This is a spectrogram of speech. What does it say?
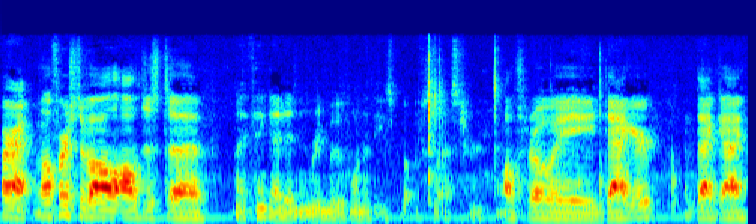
All right. Well, first of all, I'll just uh, I think I didn't remove one of these buffs last turn. I'll throw a dagger at that guy.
